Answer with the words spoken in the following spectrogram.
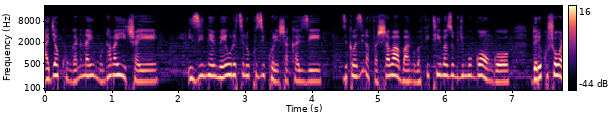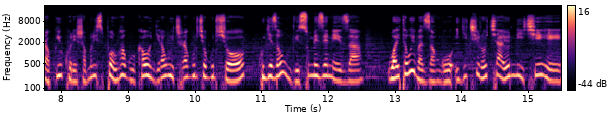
ajya kungana n'ay'umuntu aba yicaye. Izi ntebe uretse no kuzikoresha akazi zikaba zinafasha ba bantu bafite ibibazo by'umugongo. Dore ko ushobora kuyikoresha muri siporo uhaguruka wongera wicara gutyo gutyo kugeza wumvise umeze neza. Wahita wibaza ngo igiciro cyayo ni ikihe?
